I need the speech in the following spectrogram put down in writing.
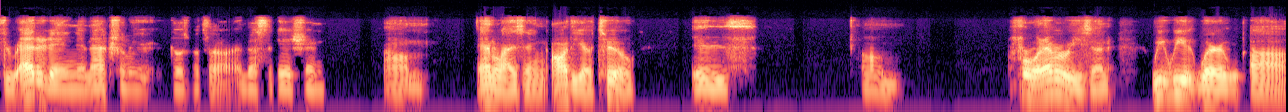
through editing, and actually it goes with uh, investigation, um, analyzing audio too, is um, for whatever reason, we we wear uh,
